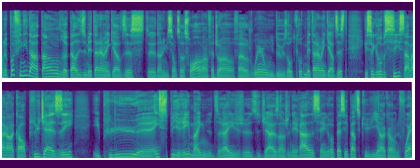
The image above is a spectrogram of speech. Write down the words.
on n'a pas fini d'entendre parler du métal avant-gardiste euh, dans l'émission de ce soir. En fait, je vais en faire jouer un ou deux autres groupes métal avant-gardiste et ce groupe-ci s'avère encore plus jazzé et plus euh, inspiré même, dirais-je, du jazz en général. C'est un groupe assez particulier, encore une fois.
